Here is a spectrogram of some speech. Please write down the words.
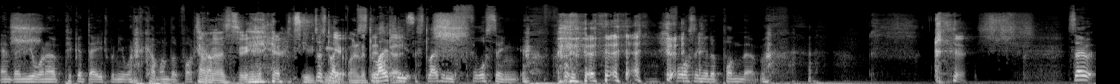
And then you want to pick a date when you want to come on the podcast." Come on, see if you Just like get one of those slightly, slightly forcing, forcing it upon them. so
